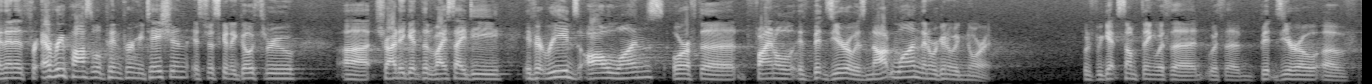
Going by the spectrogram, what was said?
and then for every possible pin permutation, it's just going to go through, uh, try to get the device ID. If it reads all ones, or if the final, if bit zero is not one, then we're going to ignore it. But if we get something with a, with a bit zero of,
